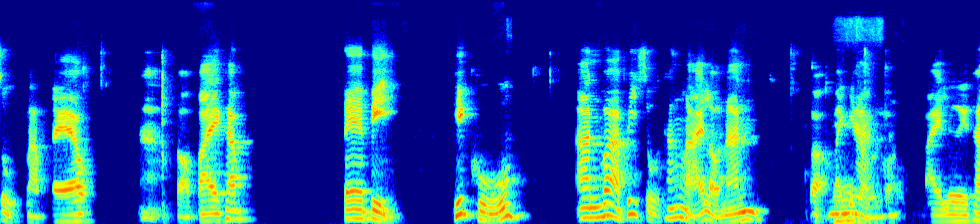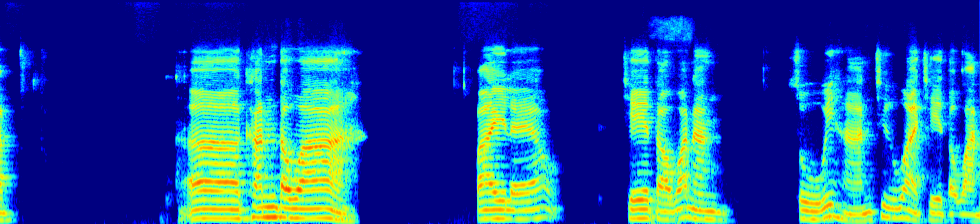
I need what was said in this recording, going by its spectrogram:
สุกลับแล้ว อ่าต่อไปครับ เตปิพิกขูอันว่าพิสูจน์ทั้งหลายเหล่านั้น ก็ไม่ยากไปเลยครับเอ่อคันตวา ไปแล้ว เชตวนัง สู่วิหารชื่อว่าเชตวัน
